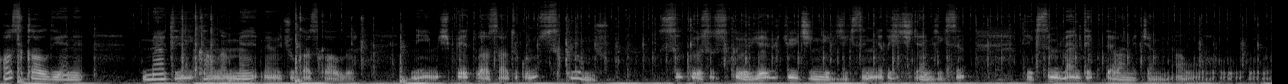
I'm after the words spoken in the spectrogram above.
Az kaldı yani. Mert'in yıkandan men etmeme çok az kaldı. Neymiş? Bet var artık onu sıkıyormuş. Sıkıyorsa sıkıyor. Ya video için geleceksin ya da hiç gelmeyeceksin. Diyeceksin ben tek devam edeceğim. Allah Allah.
